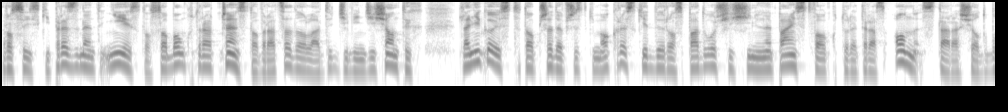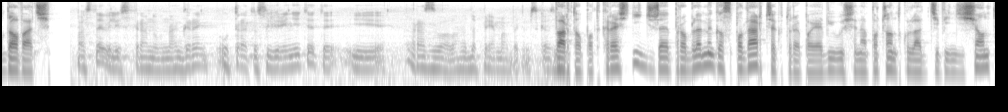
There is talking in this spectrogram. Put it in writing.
Rosyjski prezydent nie jest osobą, która często wraca do lat 90. Dla niego jest to przede wszystkim okres, kiedy rozpadło się silne państwo, które teraz on stara się odbudować. Warto podkreślić, że problemy gospodarcze, które pojawiły się na początku lat 90.,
